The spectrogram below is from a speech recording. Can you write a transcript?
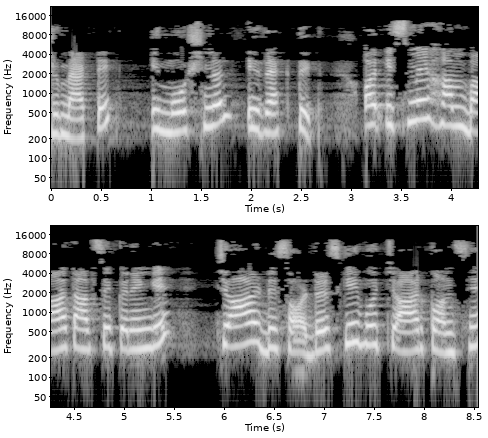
dramatic emotional erratic اور اس میں ہم بات آپ سے کریں گے چار ڈس کی وہ چار کون سے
